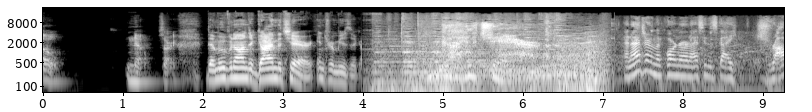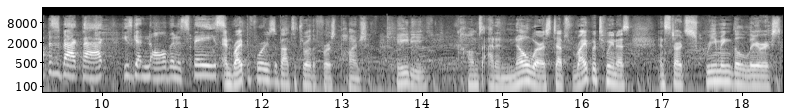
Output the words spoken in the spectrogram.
Oh, no, sorry. Then moving on to guy in the chair. Intro music. Guy in the chair. And I turn the corner and I see this guy drop his backpack. He's getting all up in his face. And right before he's about to throw the first punch, Katie comes out of nowhere, steps right between us, and starts screaming the lyrics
